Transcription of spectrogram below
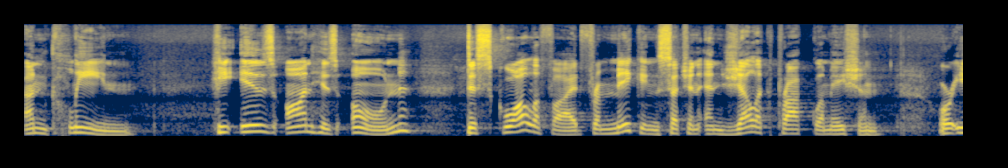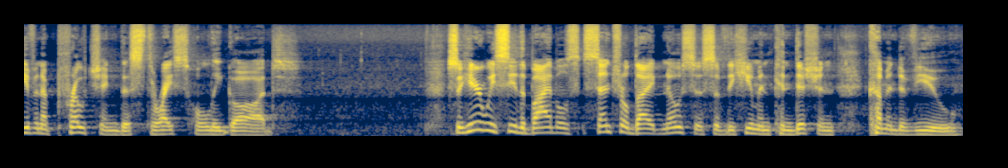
unclean he is on his own disqualified from making such an angelic proclamation or even approaching this thrice holy God. So here we see the Bible's central diagnosis of the human condition come into view.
